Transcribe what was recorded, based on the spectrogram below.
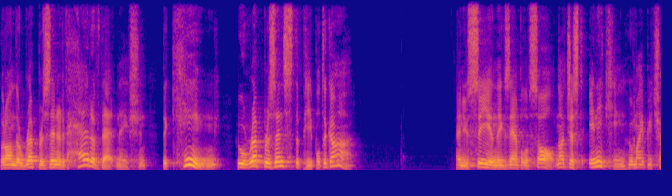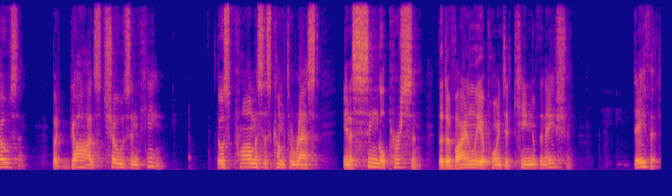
but on the representative head of that nation, the king who represents the people to God. And you see in the example of Saul, not just any king who might be chosen, but God's chosen king. Those promises come to rest in a single person, the divinely appointed king of the nation. David.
